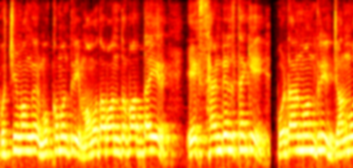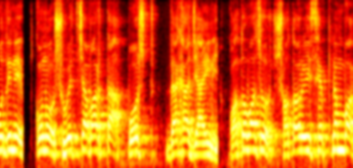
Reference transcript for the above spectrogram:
পশ্চিমবঙ্গের মুখ্যমন্ত্রী মমতা বন্দ্যোপাধ্যায়ের এক্স হ্যান্ডেল থেকে প্রধানমন্ত্রীর জন্মদিনে কোনো শুভেচ্ছা বার্তা পোস্ট দেখা যায়নি। গত বছর সতেরোই সেপ্টেম্বর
